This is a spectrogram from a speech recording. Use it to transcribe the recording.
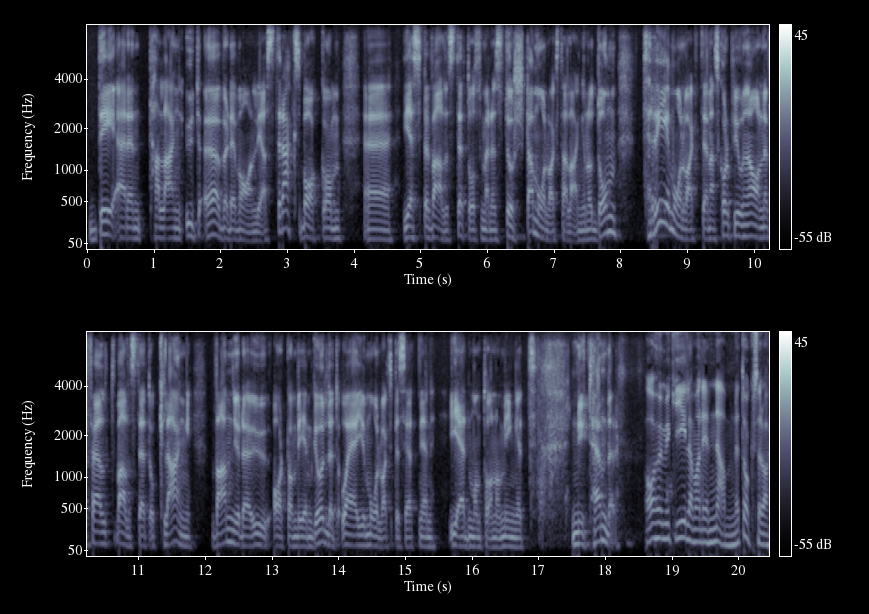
Det är en talang utöver det vanliga, strax bakom eh, Jesper Wallstedt då som är den största målvaktstalangen och de tre målvakterna, Skorpionen Arnefelt, Wallstedt och Klang, vann ju det U18-VM-guldet och är ju målvaktsbesättningen i Edmonton om inget nytt händer. Ja, hur mycket gillar man det namnet också då?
